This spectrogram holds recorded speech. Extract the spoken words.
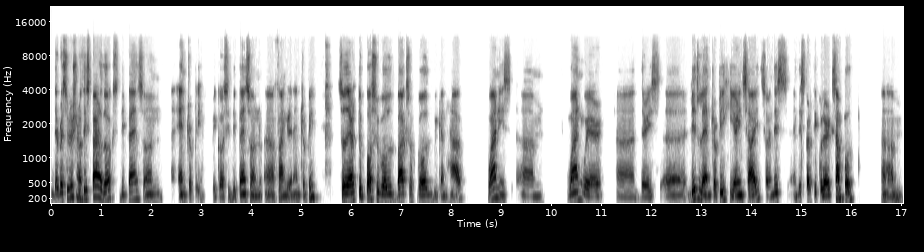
the resolution of this paradox depends on entropy because it depends on uh, fine grain entropy. So there are two possible bags of gold we can have. One is um, one where uh, there is uh, little entropy here inside. So in this in this particular example, um,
